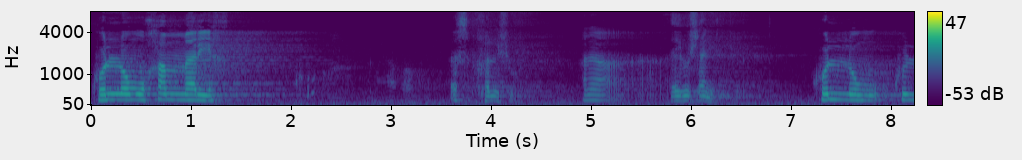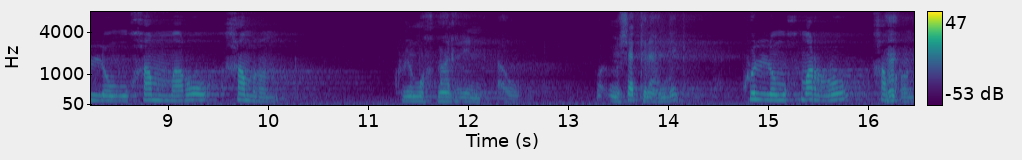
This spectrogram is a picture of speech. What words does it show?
كل مخمر اسمع خلي يشوف أنا أي وش عندك؟ كل كل مخمر خمر. كل مخمر أو مشكل عندك؟ كل مخمر خمر.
